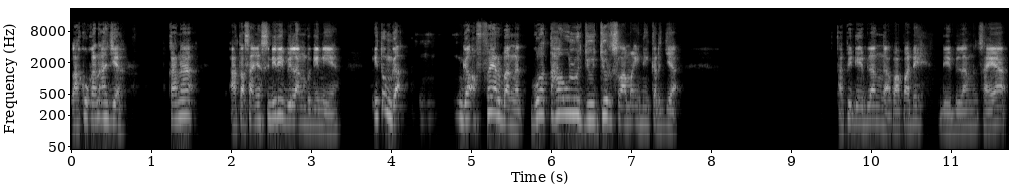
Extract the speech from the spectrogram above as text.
lakukan aja. Karena atasannya sendiri bilang begini ya, itu nggak nggak fair banget. Gue tahu lu jujur selama ini kerja. Tapi dia bilang nggak apa-apa deh. Dia bilang saya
